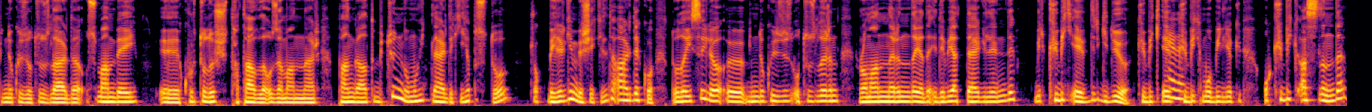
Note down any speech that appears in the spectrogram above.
1930'larda Osman Bey, e, Kurtuluş, Tatavla o zamanlar, Pangaltı bütün bu muhitlerdeki yapı stoğu çok belirgin bir şekilde Art Deco. Dolayısıyla e, 1930'ların romanlarında ya da edebiyat dergilerinde bir kübik evdir gidiyor. Kübik ev, evet. kübik mobilya. O kübik aslında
